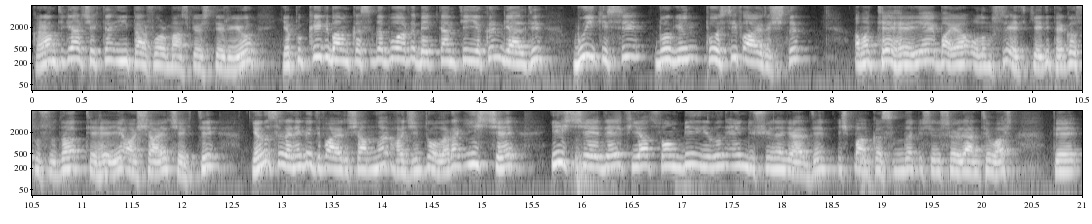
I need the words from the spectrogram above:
Garanti gerçekten iyi performans gösteriyor. Yapı Kredi Bankası da bu arada beklentiye yakın geldi. Bu ikisi bugün pozitif ayrıştı. Ama THY bayağı olumsuz etkiledi. Pegasus'u da THY aşağıya çekti. Yanı sıra negatif ayrışanlar hacimli olarak İşçe. İşçe'de fiyat son bir yılın en düşüğüne geldi. İş Bankası'nda bir sürü söylenti var. Ve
